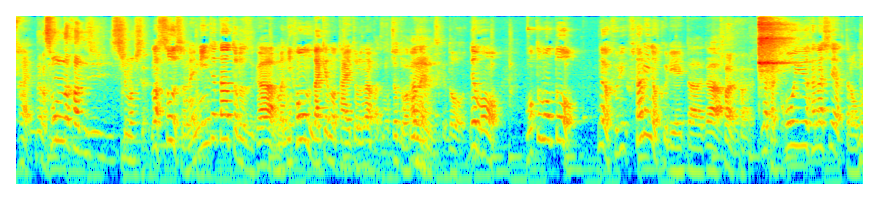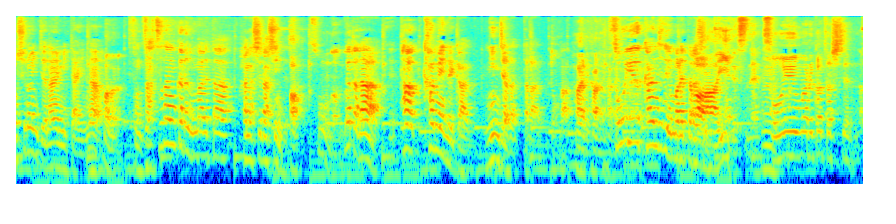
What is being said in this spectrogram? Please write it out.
はい。なんかそんな感じしましたよね、まあそうですよね。忍者タートルズが、まあ、日本だけのタイトルなんかでもちょっとわかんないんですけど、でももともとなんかフリ2人のクリエイターが、はいはい。なんかこういう話でやったら面白いんじゃないみたいな、はその雑談から生まれた話らしいんです。あそうなんだ。だからたカメレが忍者だったらとか、はいはいはい、はい、そういう感じで生まれたああらしいんでいいですすね、うん。そういう生まれ方してんだ。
